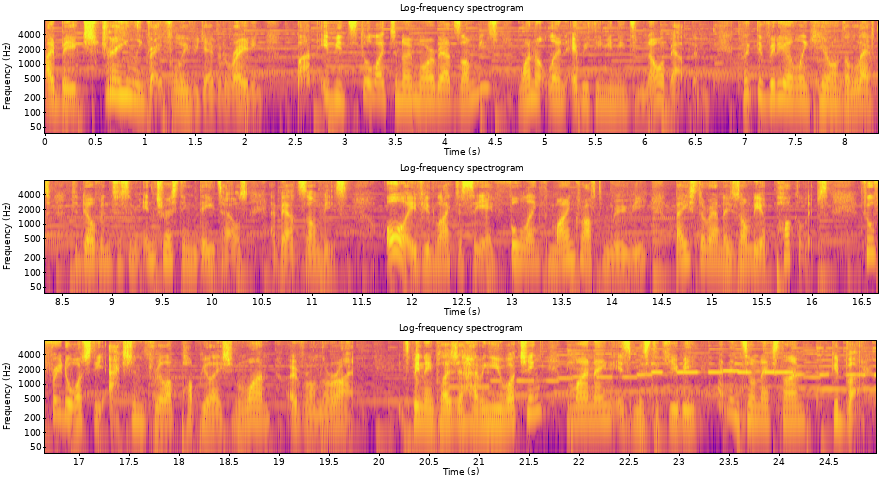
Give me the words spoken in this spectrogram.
I'd be extremely grateful if you gave it a rating. But if you'd still like to know more about zombies, why not learn everything you need to know about them? Click the video link here on the left to delve into some interesting details about zombies. Or if you'd like to see a full-length Minecraft movie based around a zombie apocalypse, feel free to watch the action thriller Population 1 over on the right. It's been a pleasure having you watching, my name is Mr. Cubey, and until next time, goodbye.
